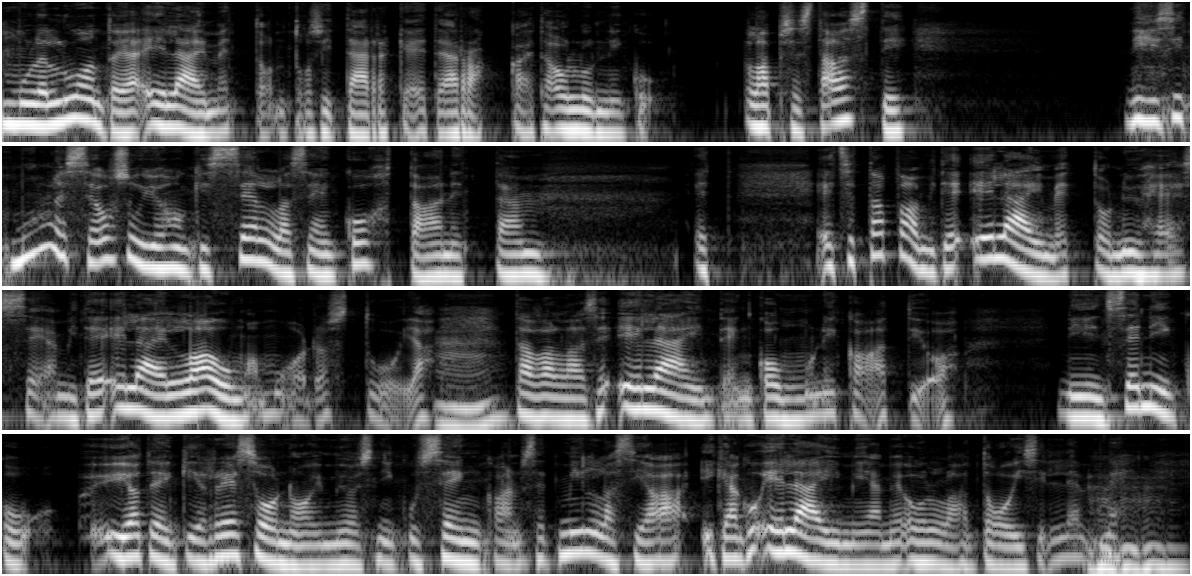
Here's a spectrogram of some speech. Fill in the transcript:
mulle luonto ja eläimet on tosi tärkeitä ja rakkaita ollut niin kuin lapsesta asti, Niin sit mulle se osui johonkin sellaiseen kohtaan, että et, et se tapa, miten eläimet on yhdessä ja miten eläinlauma muodostuu ja mm. tavallaan se eläinten kommunikaatio, niin se niinku jotenkin resonoi myös niinku sen kanssa, että millaisia ikään kuin eläimiä me ollaan toisillemme. Mm-hmm.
